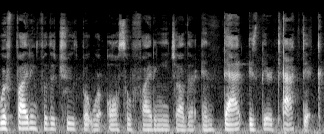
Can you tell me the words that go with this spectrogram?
We're fighting for the truth, but we're also fighting each other. And that is their tactic.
